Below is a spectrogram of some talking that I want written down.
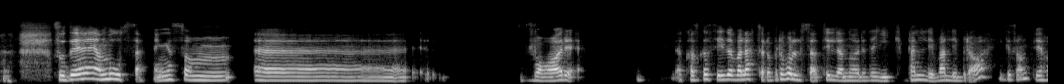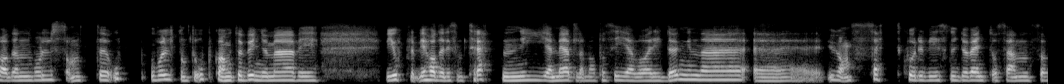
så det er en motsetning som eh, var hva skal jeg si, Det var lettere å forholde seg til det når det gikk veldig veldig bra. ikke sant? Vi hadde en voldsomt, opp, voldsomt oppgang til å begynne med. Vi, vi, vi hadde liksom 13 nye medlemmer på sida vår i døgnet. Eh, uansett hvor vi snudde og vendte oss hen, så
